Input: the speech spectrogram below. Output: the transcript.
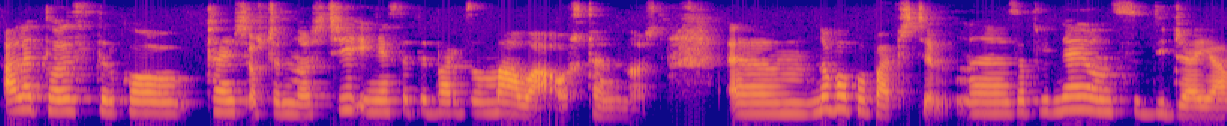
Ale to jest tylko część oszczędności i niestety bardzo mała oszczędność. No bo popatrzcie, zatrudniając DJ-a,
